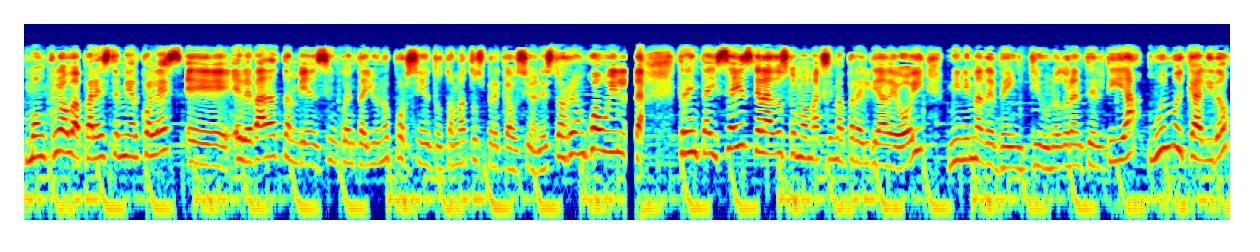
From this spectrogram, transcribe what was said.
Monclova para este miércoles eh, elevada también, 51%, toma tus precauciones, Torreón, Coahuila, 36 grados como máxima para el día de hoy, mínima de 21 durante el día, muy muy cálido.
